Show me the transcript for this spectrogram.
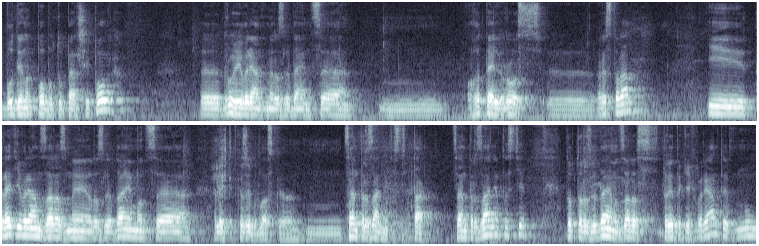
будинок побуту перший поверх. Е, Другий варіант ми розглядаємо це готель Рос е, ресторан. І третій варіант зараз ми розглядаємо це. Олег, підкажи, будь ласка, центр зайнятості. Так, центр зайнятості. Тобто розглядаємо зараз три таких варіанти. Ну,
